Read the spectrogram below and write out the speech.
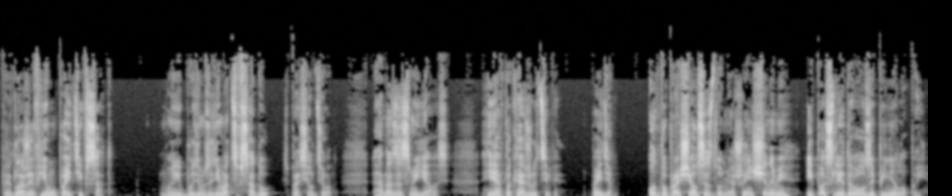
предложив ему пойти в сад. «Мы будем заниматься в саду?» – спросил Дион. Она засмеялась. «Я покажу тебе. Пойдем». Он попрощался с двумя женщинами и последовал за Пенелопой.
